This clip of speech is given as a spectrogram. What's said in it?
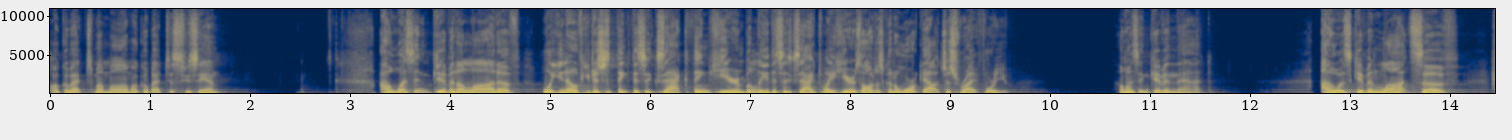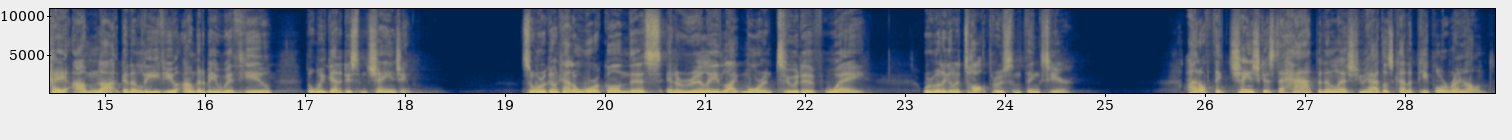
I'll go back to my mom, I'll go back to Suzanne. I wasn't given a lot of, well, you know, if you just think this exact thing here and believe this exact way here, it's all just going to work out just right for you. I wasn't given that. I was given lots of, hey, I'm not gonna leave you, I'm gonna be with you, but we've gotta do some changing. So we're gonna kind of work on this in a really like more intuitive way. We're really gonna talk through some things here. I don't think change gets to happen unless you have those kind of people around.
